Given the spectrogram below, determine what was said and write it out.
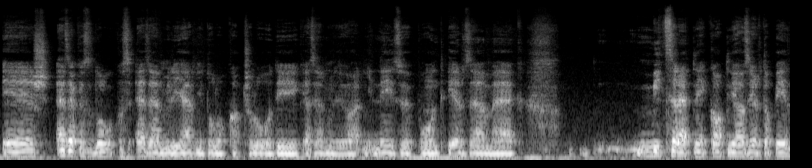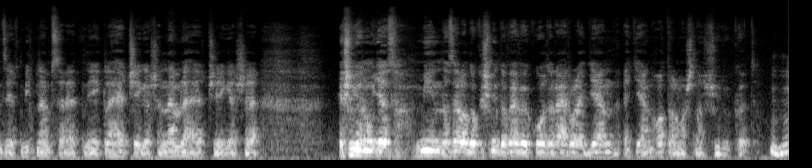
És ezekhez a dolgokhoz ezer milliárdnyi dolog kapcsolódik, ezer milliárdnyi nézőpont, érzelmek, mit szeretnék kapni azért a pénzért, mit nem szeretnék, lehetséges-e, nem lehetséges-e és ugyanúgy ez mind az eladók és mind a vevők oldaláról egy ilyen, egy ilyen hatalmas nagy sűrűköd. Uh-huh.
